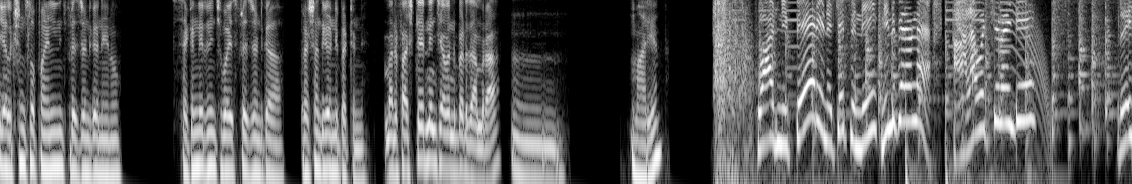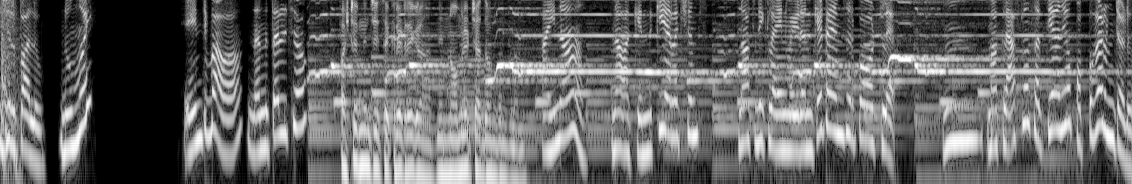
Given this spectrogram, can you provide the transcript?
ఈ ఎలక్షన్స్లో ఫైనల్ నుంచి ప్రెసిడెంట్గా నేను సెకండ్ ఇయర్ నుంచి వైస్ ప్రెసిడెంట్గా ప్రశాంత్ గారిని పెట్టండి. మరి ఫస్ట్ ఇయర్ నుంచి ఎవరిని పెడదాంరా? మ్మ్. మారియన్? వాడు నీ పేరు నేను చెప్పింది నిన్ను పేరులే అలా వచ్చావేంటి? రే జుల్పాలు నువ్వు ఏంటి బావా నన్ను తలిచావు? ఫస్ట్ ఇయర్ నుంచి సెక్రటరీగా నేను నామినేట్ చేద్దాం అనుకుంటున్నాను. అయినా నాకెందుకు ఎలక్షన్స్ నాకు నీకు లైన్ వేయడానికే టైం సరిపోవట్లే. మ్మ్, మా క్లాస్లో సత్య అని ఓ పప్పుగాడు ఉంటాడు.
